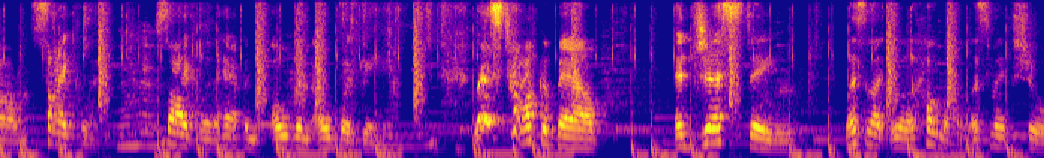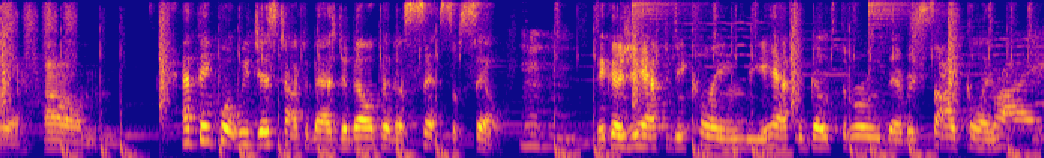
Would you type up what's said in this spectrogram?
um, cycling. Mhm. Cycling happened over and over again. Mhm. Let's talk about adjusting. Let's like well, hold on. Let's make sure. Um, I think what we just talked about is developing a sense of self Mhm. because you have to be clean. You have to go through the recycling Right.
